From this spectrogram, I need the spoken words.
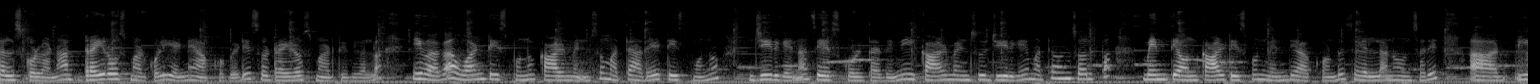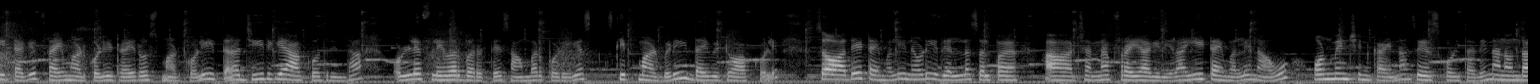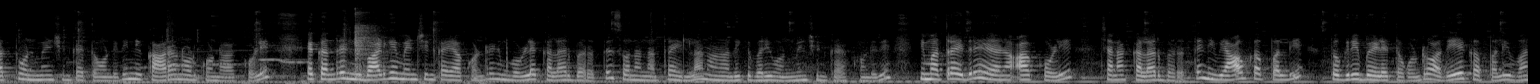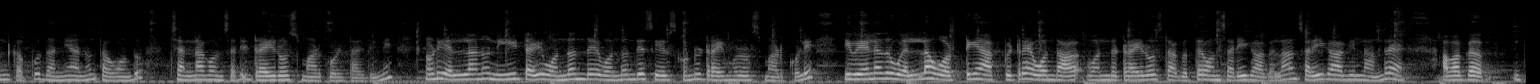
ಕಲಿಸ್ಕೊಳ್ಳೋಣ. ಡ್ರೈ ರೋಸ್ಟ್ ಮಾಡ್ಕೊಳ್ಳಿ, ಎಣ್ಣೆ ಹಾಕ್ಕೋಬೇಡಿ. ಸೊ ಡ್ರೈ ರೋಸ್ಟ್ ಮಾಡ್ತಿದ್ದೀವಲ್ವ ಇವಾಗ ಒನ್ ಟೀ ಸ್ಪೂನು ಕಾಳು ಮೆಣಸು ಮತ್ತು ಅದೇ ಟೀ ಸ್ಪೂನು ಜೀರಿಗೆನ ಸೇರಿಸ್ಕೊಳ್ತಾ ಇದ್ದೀನಿ ಈ ಕಾಳು ಮೆಣಸು, ಜೀರಿಗೆ ಮತ್ತು ಒಂದು ಸ್ವಲ್ಪ ಮೆಂತ್ಯ, ಒಂದು ಕಾಲು ಟೀ ಸ್ಪೂನ್ ಮೆಂತ್ಯ ಹಾಕ್ಕೊಂಡು ಸೊ ಎಲ್ಲನೂ ಒಂದು ಸರಿ ನೀಟಾಗಿ ಫ್ರೈ ಮಾಡ್ಕೊಳ್ಳಿ ಡ್ರೈ ರೋಸ್ಟ್ ಮಾಡ್ಕೊಳ್ಳಿ. ಈ ಥರ ಜೀರಿಗೆ ಹಾಕೋದ್ರಿಂದ ಒಳ್ಳೆ ಫ್ಲೇವರ್ ಬರುತ್ತೆ. ಸಾಂಬಾರು ಪುಡಿಗೆ ಸ್ಕಿಪ್ ಮಾಡಿಬಿಡಿ. ದಯವಿಟ್ಟು ಹಾಕ್ಕೊಳ್ಳಿ. ಸೊ ಅದೇ ಟೈಮಲ್ಲಿ ನೋಡಿ ಇದೆಲ್ಲ ಸ್ವಲ್ಪ ಚೆನ್ನಾಗಿ ಫ್ರೈ ಆಗಿದೆಯಲ್ಲ, ಈ ಟೈಮಲ್ಲಿ ನಾವು ಒಣಮೆಣ್ಸಿನ್ಕಾಯಿನ ಸೇರಿಸ್ಕೊಳ್ತಾ ಇದ್ದೀನಿ. ನಾನು ಒಂದು ಹತ್ತು, ಒಂದು ಮೆಣಸಿನ್ಕಾಯಿ ತೊಗೊಂಡಿದ್ದೀನಿ. ನೀವು ಖಾರ ನೋಡ್ಕೊಂಡು ಹಾಕ್ಕೊಳ್ಳಿ. ಯಾಕಂದರೆ ನೀವು ಬಾಡಿಗೆ ಮೆಣಸಿನ್ಕಾಯಿ ಹಾಕ್ಕೊಂಡ್ರೆ ನಿಮ್ಗೆ ಒಳ್ಳೆ ಕಲರ್ ಬರುತ್ತೆ. ಸೊ ನನ್ನ ಹತ್ರ ಇಲ್ಲ. ನಾನು ಅದಕ್ಕೆ ಬರೀ ಒಣಮೆಣ್ಸಿನ್ಕಾಯಿ ಹಾಕ್ಕೊಂಡಿದ್ದೀನಿ ನಿಮ್ಮ ಹತ್ರ ಇದ್ದರೆ ಹಾಕ್ಕೊಳ್ಳಿ. ಚೆನ್ನಾಗಿ ಕಲರ್ ಬರುತ್ತೆ. ನೀವು ಯಾವ ಕಪ್ಪಲ್ಲಿ ತೊಗರಿಬೇಳೆ ತೊಗೊಂಡ್ರು ಅದೇ ಕಪ್ಪಲ್ಲಿ ಒಂದು ಕಪ್ಪು ಧನಿಯಾನು ತೊಗೊಂಡು ಚೆನ್ನಾಗಿ ಒಂದು ಸರಿ ಡ್ರೈ ರೋಸ್ಟ್ ಮಾಡ್ಕೊಳ್ತಾ ಇದ್ದೀನಿ. ನೋಡಿ, ಎಲ್ಲನೂ ನೀಟಾಗಿ ಒಂದೊಂದೇ ಒಂದೊಂದೇ ಸೇರಿಸ್ಕೊಂಡು ಡ್ರೈ ರೋಸ್ಟ್ ಮಾಡ್ಕೊಳ್ಳಿ. ನೀವೇನಾದರೂ ಎಲ್ಲ ಒಟ್ಟಿಗೆ ಹಾಕ್ಬಿಟ್ರೆ ಒಂದು ಒಂದು ಡ್ರೈ ರೋಸ್ಟ್ ಆಗುತ್ತೆ. ಒಂದು ಸರಿಗಾಗಲ್ಲ ಸರಿಗಾಗಿಲ್ಲ ಅಂದರೆ ಆವಾಗ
